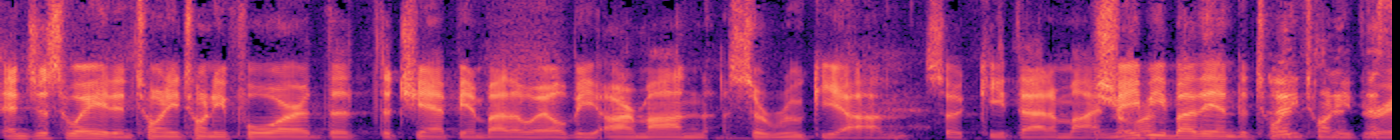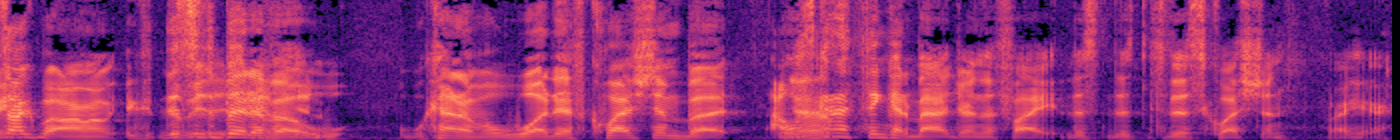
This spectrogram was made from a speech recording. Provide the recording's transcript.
And just wait. In 2024, the, the champion, by the way, will be Arman Tsarukyan. So keep that in mind. Sure. Maybe by the end of Let's- 2023. Let's, talk about Arman. This is a the bit of a kind of a what if question, but I was Yeah. kind of thinking about it during the fight. This this, this question right here.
